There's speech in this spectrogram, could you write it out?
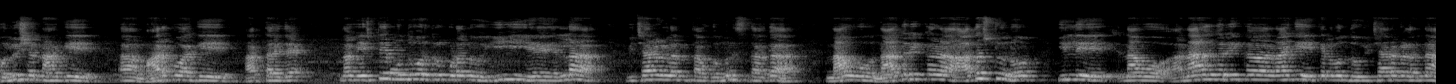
ಪೊಲ್ಯೂಷನ್ ಆಗಿ ಮಾರಕವಾಗಿ ಆಗ್ತಾ ಇದೆ. ನಾವು ಎಷ್ಟೇ ಮುಂದುವರೆದ್ರೂ ಕೂಡ ಈ ಎಲ್ಲ ವಿಚಾರಗಳನ್ನು ತಾವು ಗಮನಿಸಿದಾಗ ನಾವು ನಾಗರಿಕರ ಆದಷ್ಟು ಇಲ್ಲಿ ನಾವು ಅನಾಗರಿಕರಾಗಿ ಕೆಲವೊಂದು ವಿಚಾರಗಳನ್ನು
